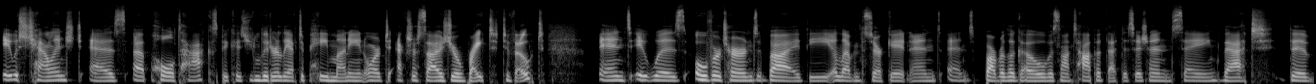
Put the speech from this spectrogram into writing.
it was challenged as a poll tax because you literally have to pay money in order to exercise your right to vote. And it was overturned by the 11th Circuit, and and Barbara Lagoa was on top of that decision, saying that the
